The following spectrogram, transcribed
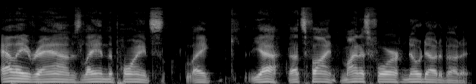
LA Rams laying the points, like yeah, that's fine. Minus four, no doubt about it.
